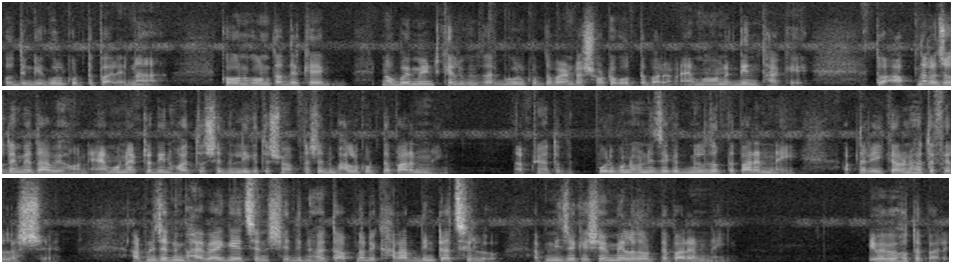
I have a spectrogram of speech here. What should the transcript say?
প্রতিদিন কি গোল করতে পারে? না। কখনো কখনো তাদেরকে নব্বই মিনিট খেলেও কিন্তু তার গোল করতে পারে না শটও করতে পারে না, এমন অনেক দিন থাকে। তো আপনারা যত মেধাবী হন, এমন একটা দিন হয়তো সেদিন লিখিত সময় আপনার সেদিন ভালো করতে পারেন নাই। আপনি হয়তো পরিপূর্ণভাবে নিজেকে মেলে ধরতে পারেন নাই। আপনার এই কারণে হয়তো ফেল আসছে। আপনি যেদিন ভাই ভাই গিয়েছেন, সেদিন হয়তো আপনার ওই খারাপ দিনটা ছিল। আপনি নিজেকে সে মেলে ধরতে পারেন নাই। এভাবে হতে পারে।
